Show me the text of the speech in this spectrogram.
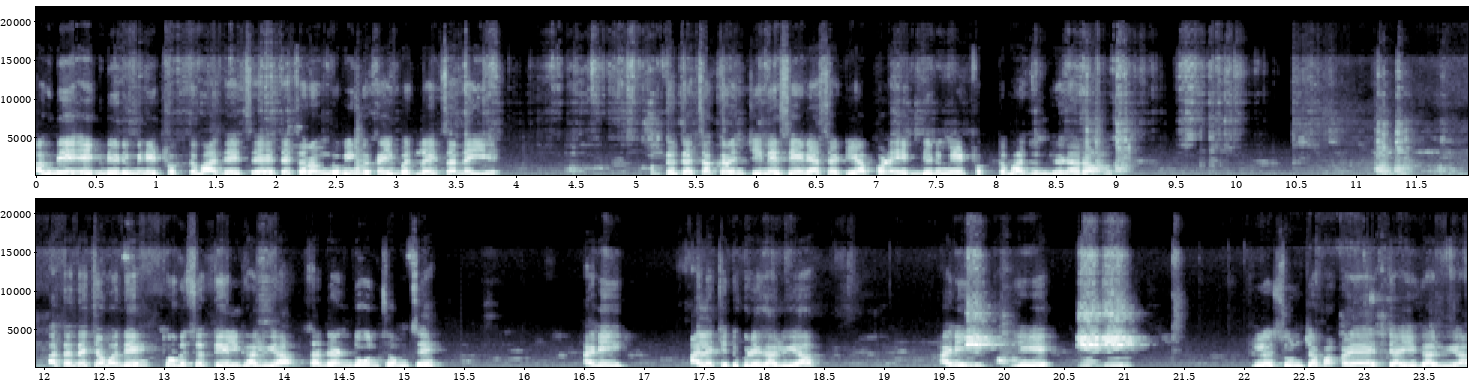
अगदी एक दीड मिनिट फक्त भाजायचं आहे. त्याचा रंगबिंग काही बदलायचा नाही आहे फक्त त्याचा क्रंचीनेस येण्यासाठी आपण एक दीड मिनिट फक्त भाजून घेणार आहोत. आता त्याच्यामध्ये थोडंसं तेल घालूया. साधारण दोन चमचे. आणि आल्याचे तुकडे घालूया. आणि हे लसूणच्या पाकळ्या आहेत त्याही घालूया.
